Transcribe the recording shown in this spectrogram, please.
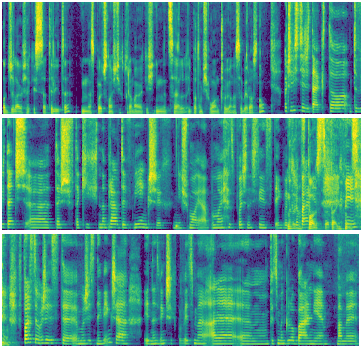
oddzielają się jakieś satelity, inne społeczności, które mają jakiś inny cel i potem się łączą i one sobie rosną? Oczywiście, że tak. To, to widać e, też w takich naprawdę większych niż moja, bo moja społeczność jest jakby no globalnie. w Polsce, tak. Nie, w Polsce może jest, e, może jest największa, jedna z większych powiedzmy, ale um, powiedzmy globalnie mamy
